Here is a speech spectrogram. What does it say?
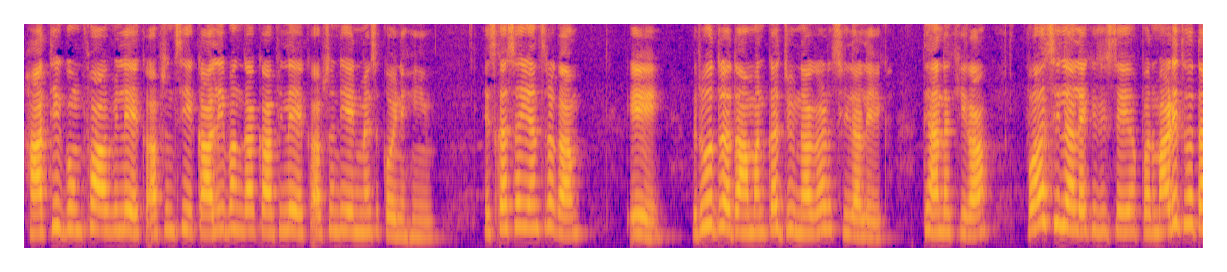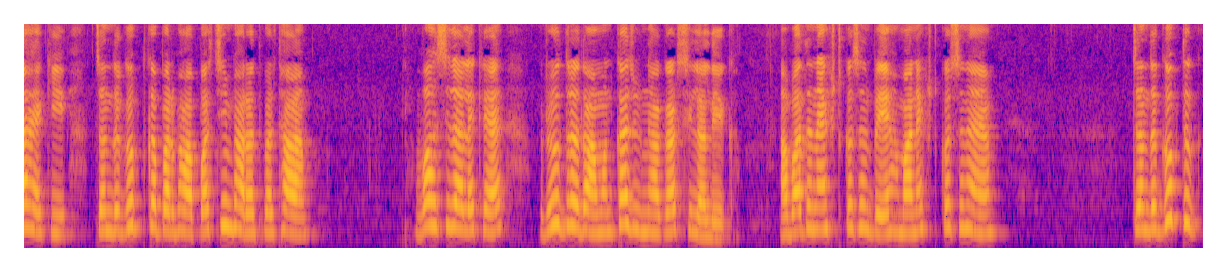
हाथी गुम्फा अभिलेख। ऑप्शन सी कालीबंगा का अभिलेख। ऑप्शन डी इनमें से कोई नहीं। इसका सही आंसर होगा, ए, रुद्र दामन का जूनागढ़ शिलालेख। ध्यान रखिएगा, वह शिलालेख जिससे यह प्रमाणित होता है कि चंद्रगुप्त का प्रभाव पश्चिम भारत पर था, वह शिलालेख है, रुद्र दामन का जूनागढ़ शिलालेख। अब आते नेक्स्ट क्वेश्चन पे, हमारा नेक्स्ट क्वेश्चन है। चंद्रगुप्त,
